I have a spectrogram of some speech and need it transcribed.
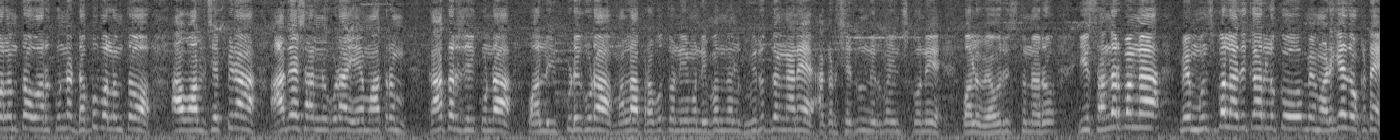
బలంతో వాళ్ళకున్న డబ్బు బలంతో ఆ వాళ్ళు చెప్పిన ఆదేశాలను కూడా ఏమాత్రం ఖాతరు చేయకుండా వాళ్ళు ఇప్పుడు కూడా మళ్ళా ప్రభుత్వ నియమ నిబంధనలకు విరుద్ధంగానే అక్కడ షెడ్యూల్ నిర్వహించుకొని వాళ్ళు వ్యవహరిస్తున్నారు ఈ సందర్భంగా మేము మున్సిపల్ అధికారులకు మేము అడిగేది ఒకటే.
